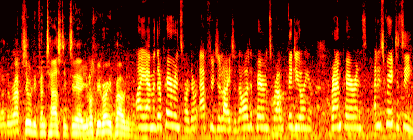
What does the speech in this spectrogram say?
Well, they're absolutely fantastic today. You must be very proud of them. I am, and their parents were. They were absolutely delighted. All the parents were out videoing it, grandparents, and it's great to see.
